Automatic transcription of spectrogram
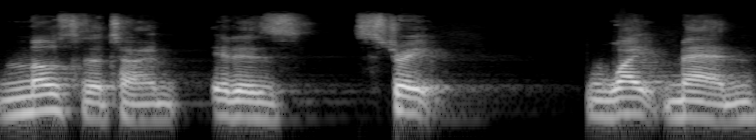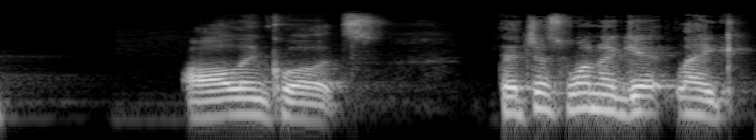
most of the time it is straight white men all in quotes that just want to get like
